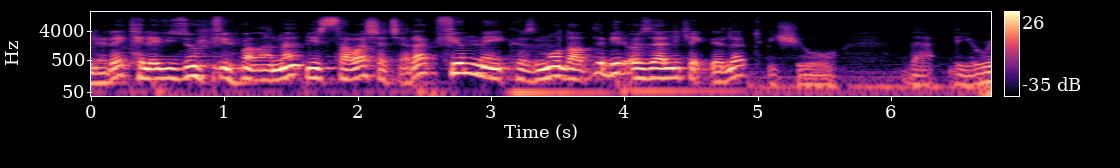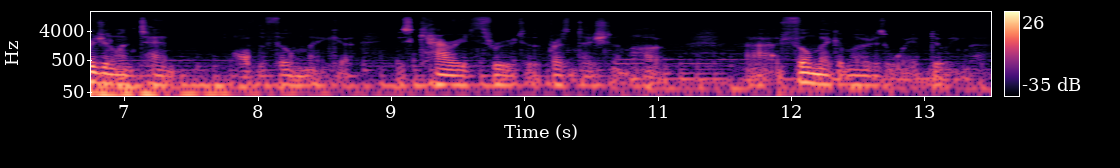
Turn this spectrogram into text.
gelerek televizyon firmalarına bir savaş açarak Filmmakers Mod adlı bir özellik eklediler. to be sure that the original intent of the filmmaker is carried through to the presentation in the home. Uh, and filmmaker mode is a way of doing that.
